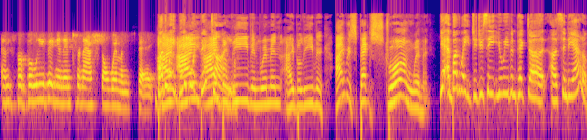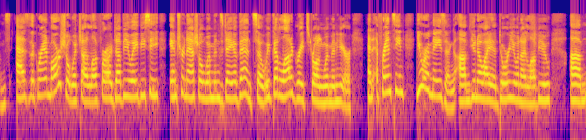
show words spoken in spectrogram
and for believing in International Women's Day. By the way, I, big one, big time. I believe in women. I believe in. I respect strong women. Yeah, and by the way, did you see you even picked uh, uh, Cindy Adams as the Grand Marshal, which I love for our WABC International Women's Day event. So we've got a lot of great, strong women here. And uh, Francine, you are amazing. Um, you know, I adore you and I love you. Um,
